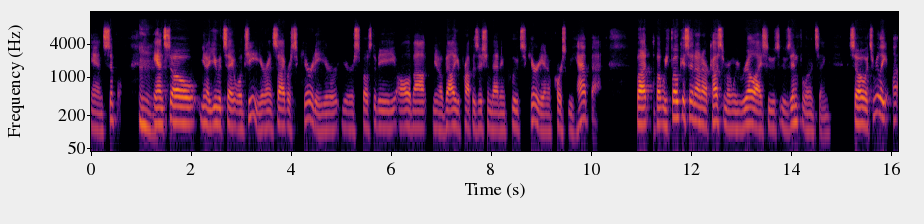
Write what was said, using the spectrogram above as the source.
and simple. Mm-hmm. And so, you know, you would say, well, gee, you're in cybersecurity. You're you're supposed to be all about, you know, value proposition that includes security. And of course, we have that but but we focus in on our customer and we realize who's who's influencing so it's really uh,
